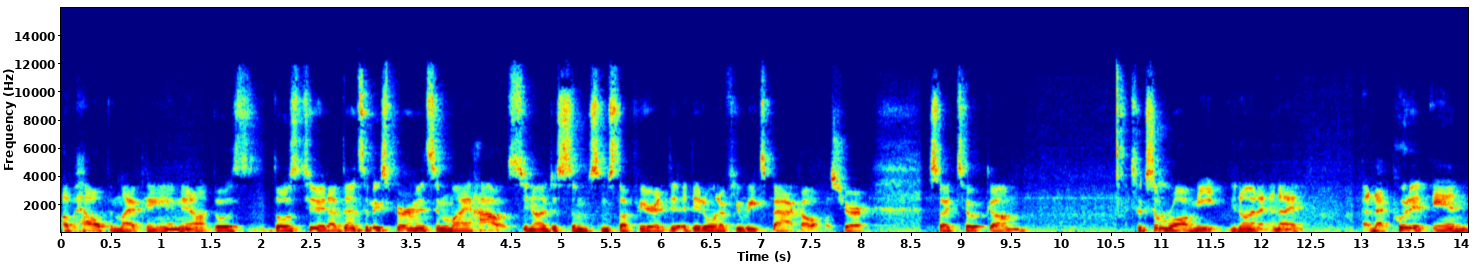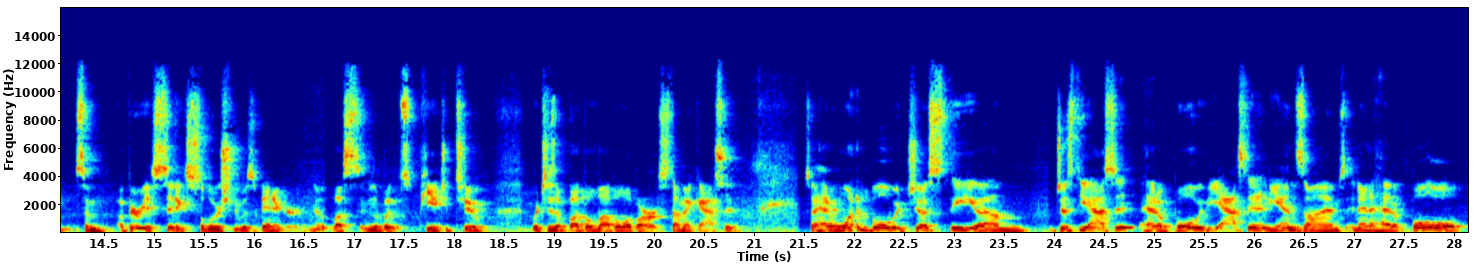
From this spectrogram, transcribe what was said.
of health in my opinion you know those those two and i've done some experiments in my house you know just some some stuff here i did, I did one a few weeks back i'll, I'll share so i took um took some raw meat you know and, and i and I put it in some a very acidic solution. It was vinegar, you know, less about pH of two, which is above the level of our stomach acid. So I had one bowl with just the um, just the acid. I had a bowl with the acid and the enzymes, and then I had a bowl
